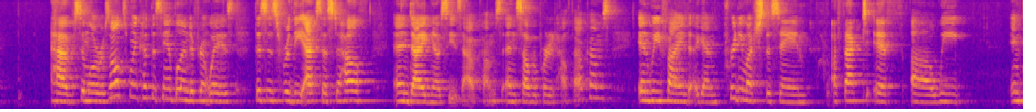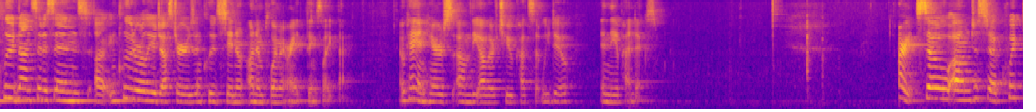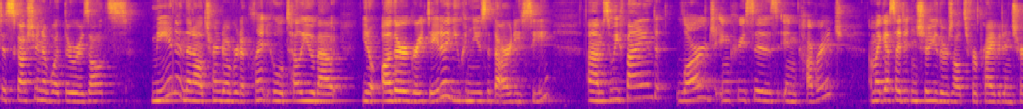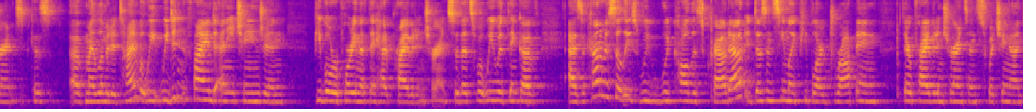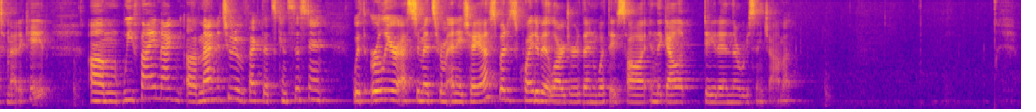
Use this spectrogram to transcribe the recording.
have similar results when we cut the sample in different ways. This is for the access to health and diagnoses outcomes and self-reported health outcomes. And we find, again, pretty much the same effect if uh, we include non-citizens, uh, include early adjusters, include state unemployment rate, things like that. Okay, and here's um, the other two cuts that we do in the appendix. All right, so um, just a quick discussion of what the results mean, and then I'll turn it over to Clint, who will tell you about you know other great data you can use at the RDC. Um, so we find large increases in coverage. Um, I guess I didn't show you the results for private insurance because of my limited time, but we, we didn't find any change in people reporting that they had private insurance. So that's what we would think of as economists, at least, we would call this crowd out. It doesn't seem like people are dropping their private insurance and switching on to Medicaid. Um, we find mag- uh, magnitude of effect that's consistent with earlier estimates from NHIS, but it's quite a bit larger than what they saw in the Gallup data in their recent JAMA.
